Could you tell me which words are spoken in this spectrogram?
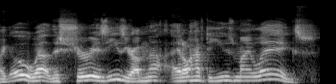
Like, oh wow, this sure is easier. I'm not I don't have to use my legs.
